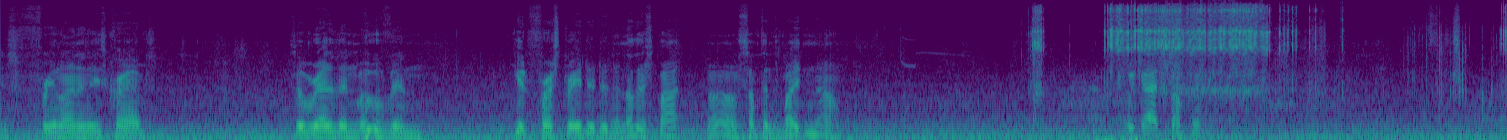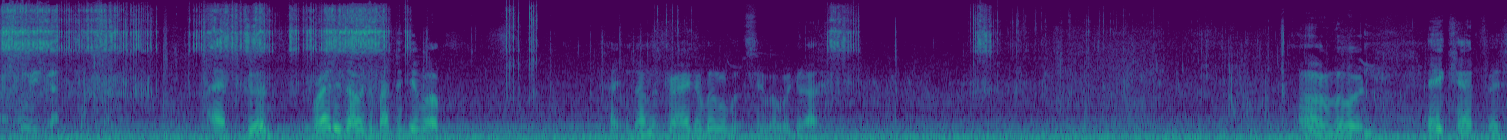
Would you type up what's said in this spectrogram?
Just freelining these crabs. So rather than move and get frustrated at another spot, oh, something's biting now. We got something. We got something. That's good. Right as I was about to give up. Tighten down the drag a little. Let's see what we got. Oh Lord, a catfish.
